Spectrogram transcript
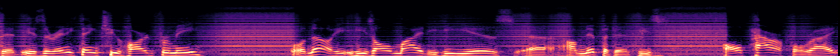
that is there anything too hard for me? Well, no, he, he's almighty. He is uh, omnipotent. He's all powerful, right?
